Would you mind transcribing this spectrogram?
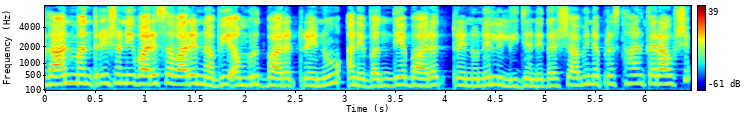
પ્રધાનમંત્રી શનિવારે સવારે નવી અમૃત ભારત ટ્રેનો અને વંદે ભારત ટ્રેનોને લીલી ઝંડી દર્શાવીને પ્રસ્થાન કરાવશે.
